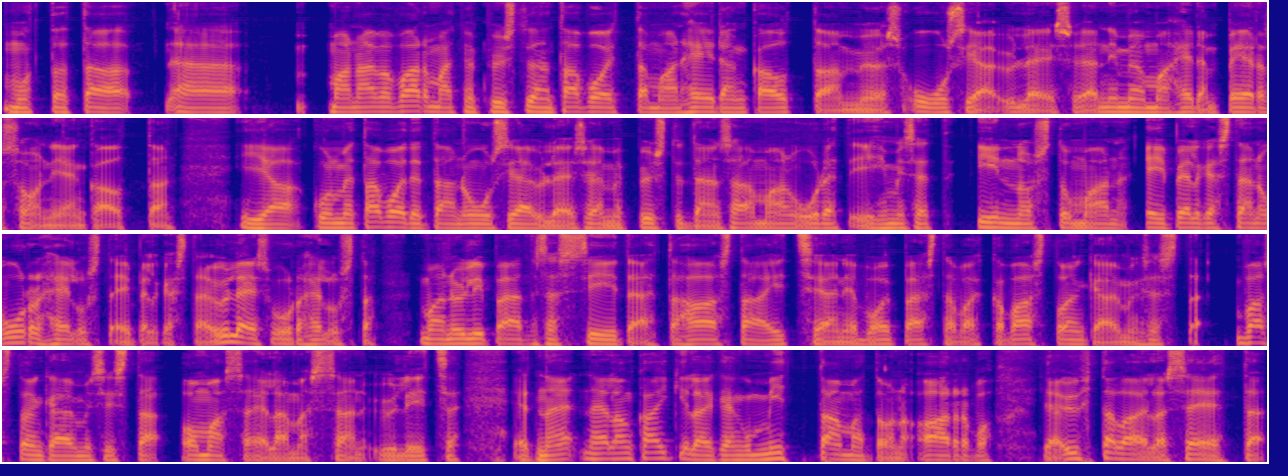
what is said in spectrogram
mutta tota, ää, mä oon aivan varma, että me pystytään tavoittamaan heidän kauttaan myös uusia yleisöjä, nimenomaan heidän persoonien kauttaan. Ja kun me tavoitetaan uusia yleisöjä, me pystytään saamaan uudet ihmiset innostumaan, ei pelkästään urheilusta, ei pelkästään yleisurheilusta, vaan ylipäätänsä siitä, että haastaa itseään ja voi päästä vaikka vastoinkäymisistä, vastoinkäymisistä omassa elämässään ylitse. Että näillä on kaikilla ikään kuin mittaamaton arvo. Ja yhtä lailla se, että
